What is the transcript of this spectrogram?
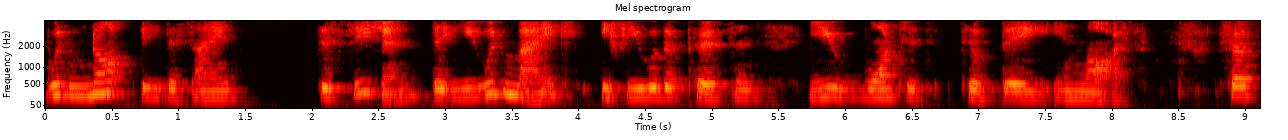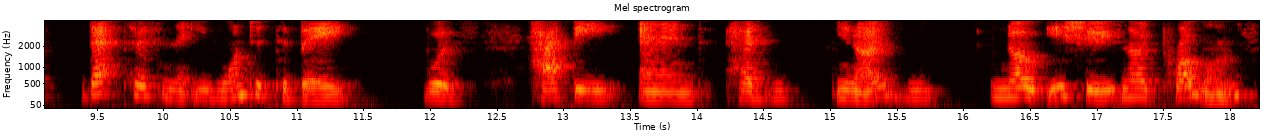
would not be the same decision that you would make if you were the person you wanted to be in life. So if that person that you wanted to be was happy and had, you know, no issues, no problems,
